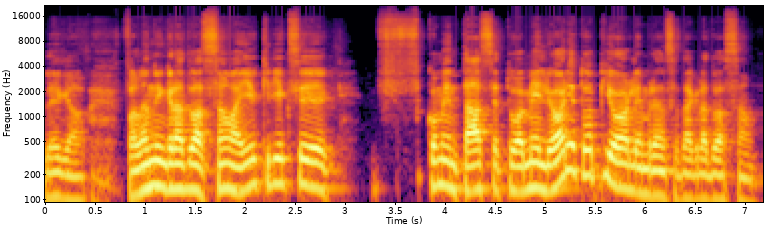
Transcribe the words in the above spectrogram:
Legal. Falando em graduação aí, eu queria que você comentasse a tua melhor e a tua pior lembrança da graduação.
